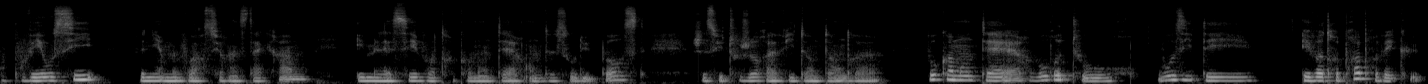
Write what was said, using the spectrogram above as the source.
Vous pouvez aussi venir me voir sur Instagram me laisser votre commentaire en dessous du post. Je suis toujours ravie d'entendre vos commentaires, vos retours, vos idées et votre propre vécu.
